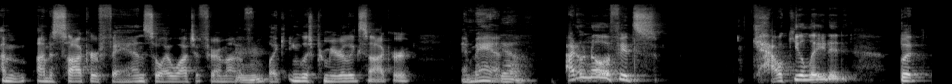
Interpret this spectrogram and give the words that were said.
I'm I'm a soccer fan, so I watch a fair amount mm-hmm. of like English Premier League soccer. And man, yeah. I don't know if it's calculated, but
